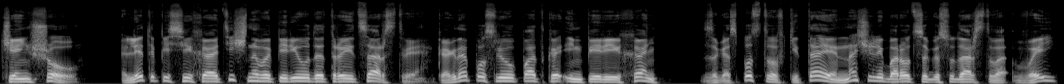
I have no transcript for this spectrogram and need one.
Чэнь Шоу, летописи хаотичного периода Троецарствия, когда после упадка империи Хань за господство в Китае начали бороться государства Вэй,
